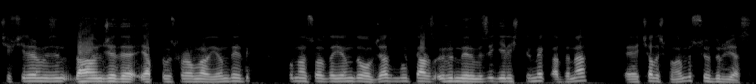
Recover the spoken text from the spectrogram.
çiftçilerimizin daha önce de yaptığımız programlarda yanındaydık. Bundan sonra da yanında olacağız. Bu tarz ürünlerimizi geliştirmek adına çalışmalarımızı sürdüreceğiz.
